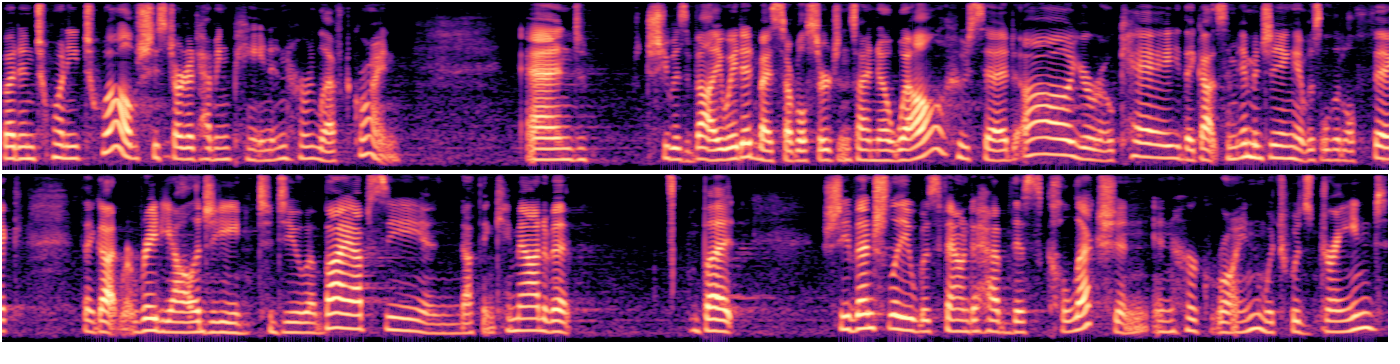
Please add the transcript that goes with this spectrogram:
but in 2012, she started having pain in her left groin. And she was evaluated by several surgeons I know well who said, oh, you're okay. They got some imaging, it was a little thick. They got radiology to do a biopsy and nothing came out of it. But she eventually was found to have this collection in her groin, which was drained,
